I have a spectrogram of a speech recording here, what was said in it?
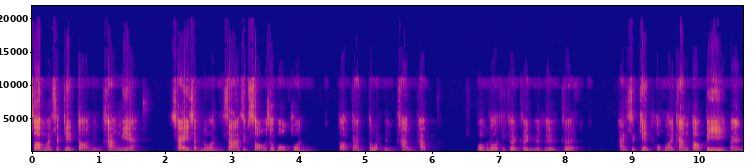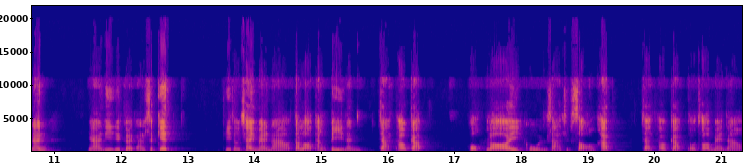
ซ่อมอันสเก็ตต่อ 1 ครั้งเนี่ยใช้จำนวน 32 ชั่วโมงคน ต่อการตรวจ 1 ครั้งครับ workload ที่เกิดขึ้นก็คือเกิดอันสเก็ต600 ครั้งต่อปี เพราะฉะนั้นงานที่จะเกิดอันสเก็ตที่ต้องใช้ man hour ตลอดทั้งปีนั้นจะเท่ากับ 600 คูณ 32 ครับ จะเท่ากับ total man hour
